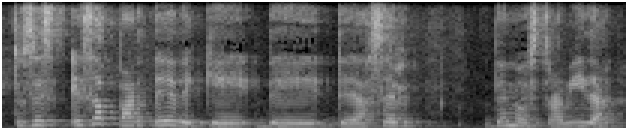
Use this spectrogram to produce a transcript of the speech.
Entonces, esa parte de que de, de hacer de nuestra vida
